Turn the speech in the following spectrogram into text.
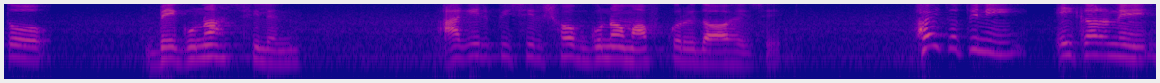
তো বেগুনাহ ছিলেন। আগের পিসের সব গুণা মাফ করে দেওয়া হয়েছে। হয়তো তিনি এই কারণে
